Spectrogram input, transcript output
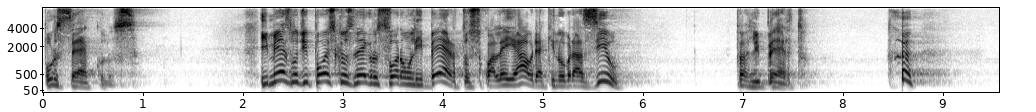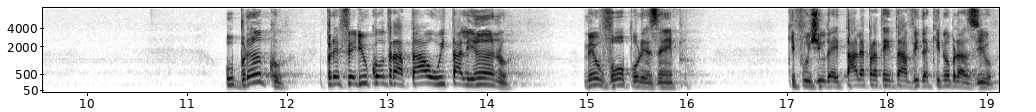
por séculos. E mesmo depois que os negros foram libertos com a Lei Áurea aqui no Brasil, liberto. o branco preferiu contratar o italiano, meu vô, por exemplo, que fugiu da Itália para tentar a vida aqui no Brasil.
